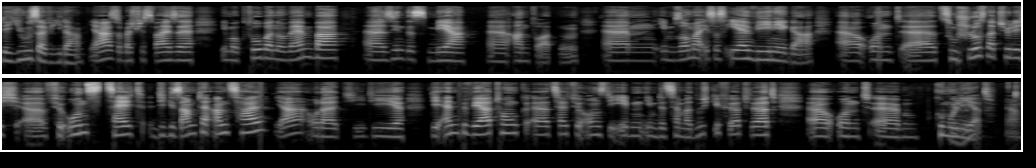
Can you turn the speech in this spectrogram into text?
der User wieder, ja, also beispielsweise im Oktober, November äh, sind es mehr äh, Antworten. Ähm, Im Sommer ist es eher weniger. Äh, und äh, zum Schluss natürlich äh, für uns zählt die gesamte Anzahl, ja, oder die, die, die Endbewertung äh, zählt für uns, die eben im Dezember durchgeführt wird äh, und ähm, kumuliert. Mhm. Ja.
